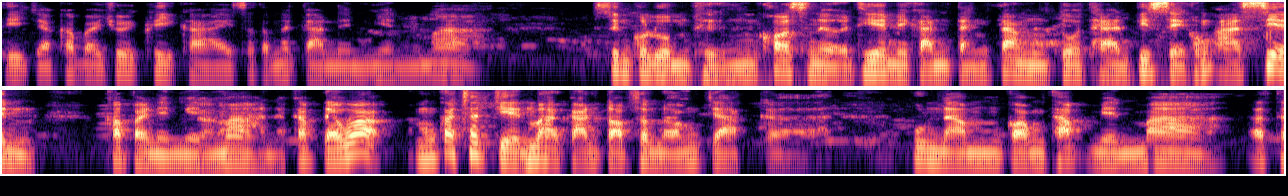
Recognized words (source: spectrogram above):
ที่จะเข้าไปช่วยคลี่คลายสถานการณ์ในเมียนมาซึ่งก็รวมถึงข้อเสนอที่มีการแต่งตั้งตัวแทนพิเศษของอาเซียนเข้าไปในเมียนมานะครับ แต่ว่ามันก็ชัดเจนมากการตอบสนองจากผู้นำกองทัพเมียนมารัฐ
